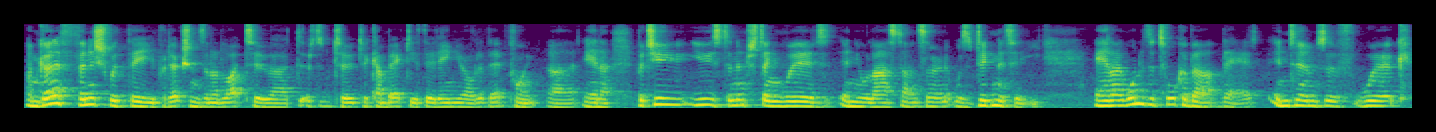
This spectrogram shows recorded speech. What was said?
I'm going to finish with the predictions, and I'd like to uh, to, to come back to your 13 year old at that point, uh, Anna. But you used an interesting word in your last answer, and it was dignity. And I wanted to talk about that in terms of work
